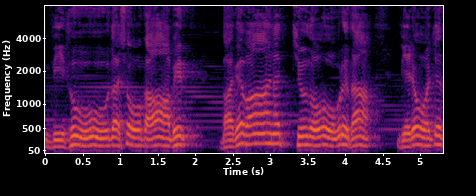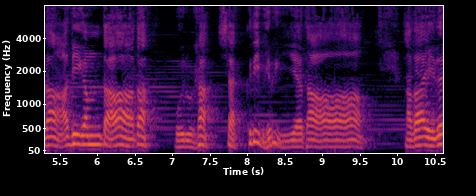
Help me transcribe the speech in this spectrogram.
വിധൂതശോകാഭിർ ഭഗവാനച്യുതോ വൃത വ്യരോചതാധികം താത പുരുഷ ശക്തിഭിർയഥാ. അതായത്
